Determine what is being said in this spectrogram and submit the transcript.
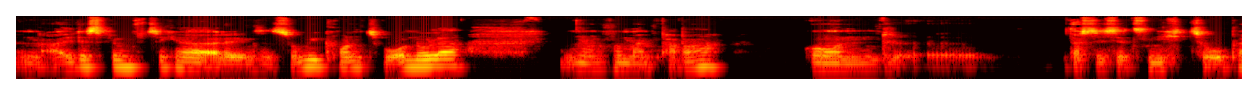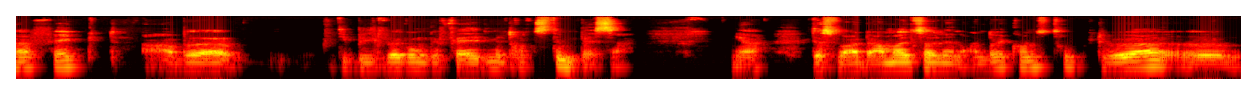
ein altes 50er, allerdings ein Summicron 2.0er äh, von meinem Papa. Und äh, das ist jetzt nicht so perfekt, aber die Bildwirkung gefällt mir trotzdem besser. Ja, das war damals halt ein anderer Konstrukteur,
